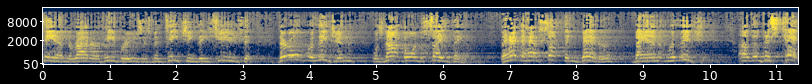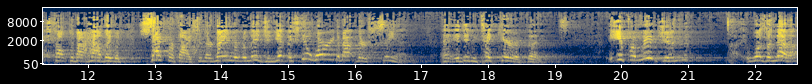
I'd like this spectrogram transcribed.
10, the writer of Hebrews has been teaching these Jews that their old religion was not going to save them. They had to have something better than religion. Uh, this text talked about how they would sacrifice in their name of religion, yet they still worried about their sin. Uh, it didn't take care of things. If religion uh, was enough,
